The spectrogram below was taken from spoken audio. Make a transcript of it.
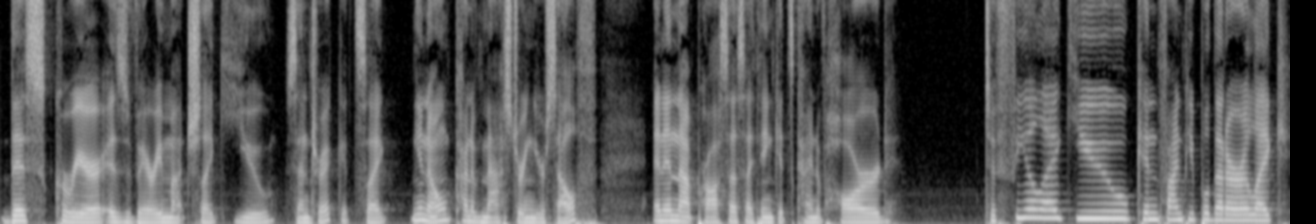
This career is very much like you centric. It's like you know, kind of mastering yourself, and in that process, I think it's kind of hard to feel like you can find people that are like.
